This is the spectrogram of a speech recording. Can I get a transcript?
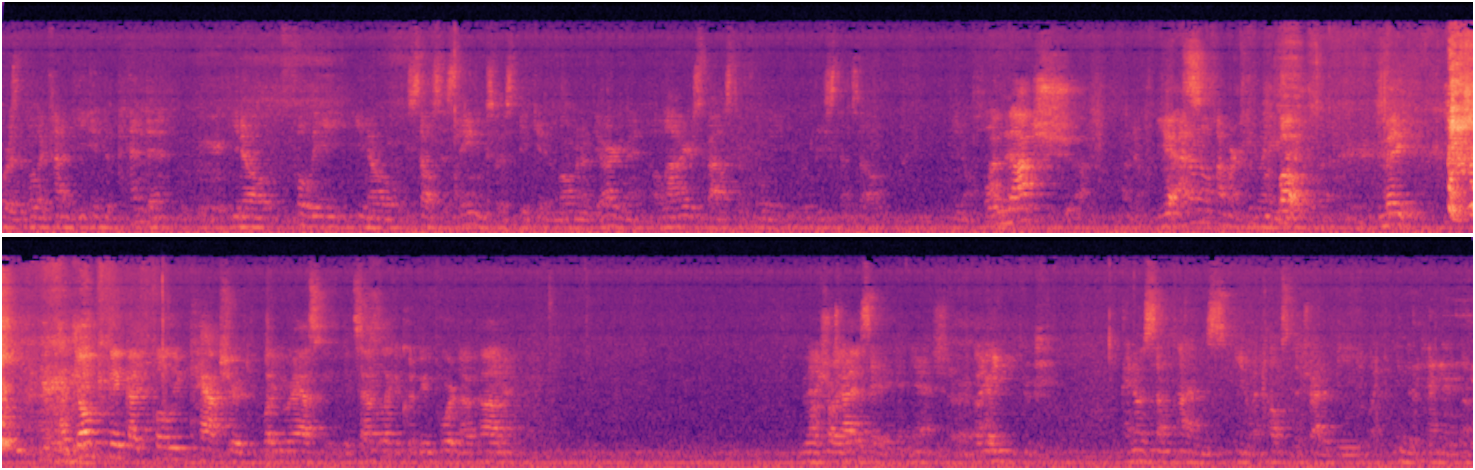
Or is the to kind of be independent, you know, fully, you know, self-sustaining, so to speak, in the moment of the argument, allow your spouse to fully release themselves, you know, hold I'm it. not sure. Yes. I don't know if I'm articulating. Both. exactly, Maybe. I don't think I fully captured what you were asking. It sounds like it could be important. Um, you I wanna can try try that? to say it again, yeah, sure. I mean, I know sometimes, you know, it helps to try to be like independent of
